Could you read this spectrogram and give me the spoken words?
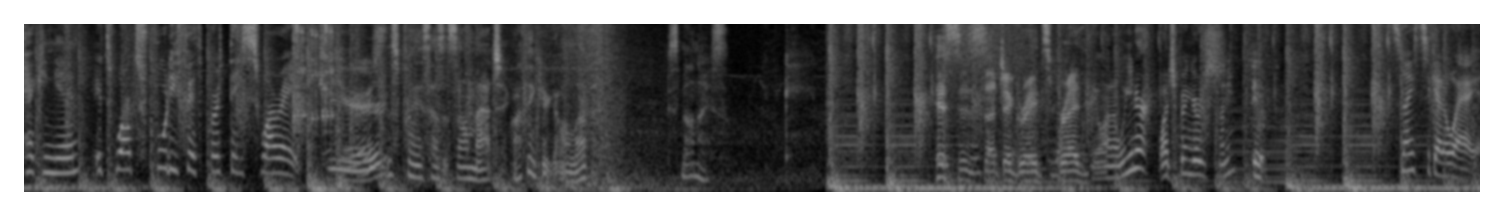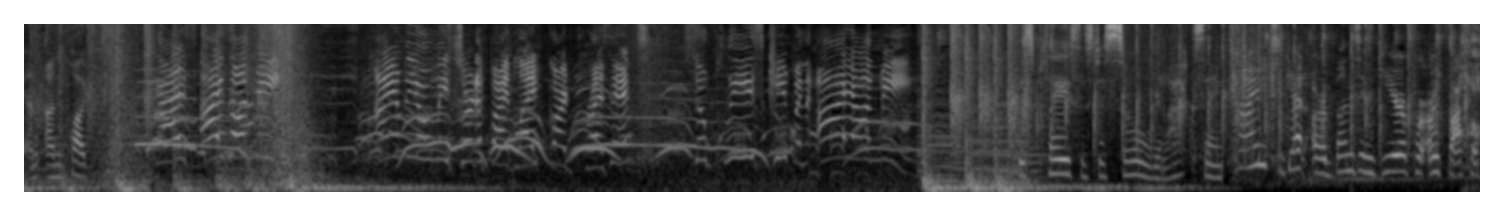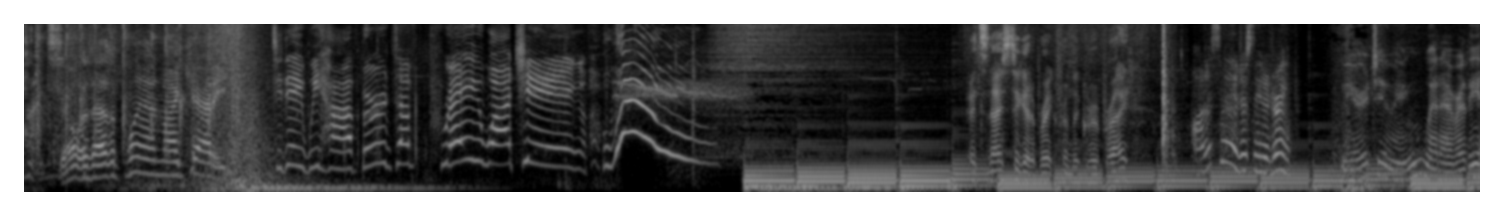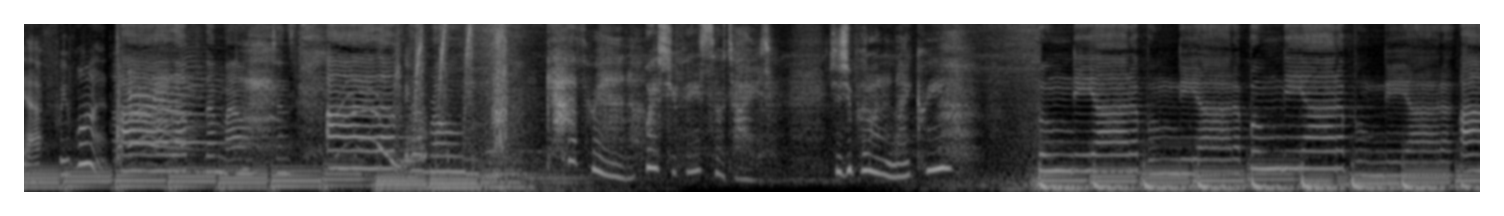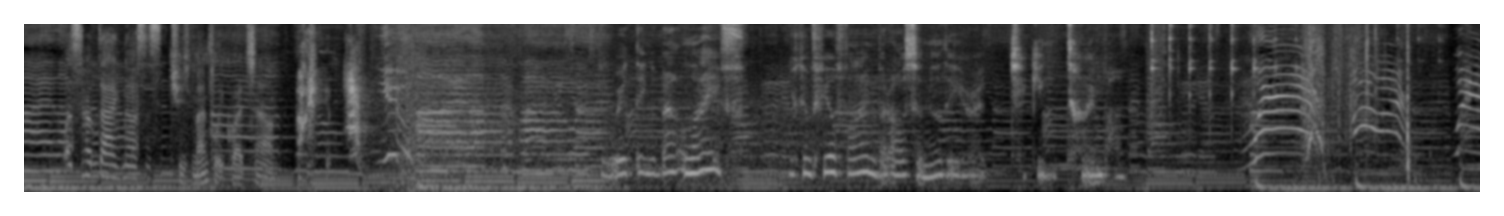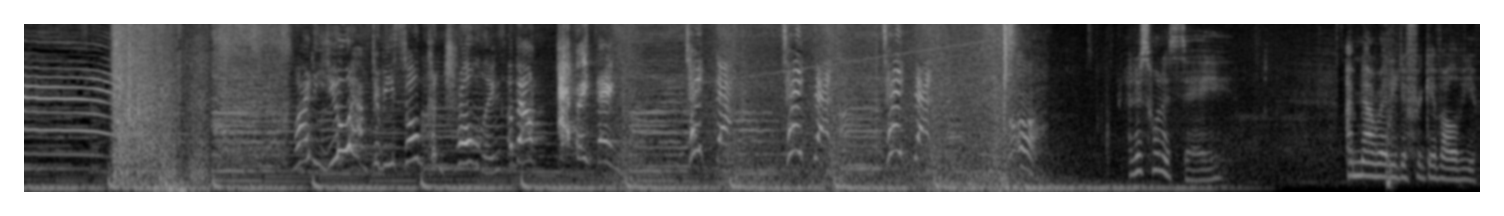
checking in. It's Walt's 45th birthday soiree. Cheers. This place has its own magic. I think you're gonna love it. You smell nice. Okay. This is such a great spread. You want a wiener? Watch your fingers, honey. It's nice to get away and unplug. Guys, eyes on me! I am the only certified lifeguard present, so please keep an eye on me. This place is just so relaxing. Time to get our buns and gear for our fossil hunt. Always has a plan, my caddy. Today we have birds of prey watching. Woo! It's nice to get a break from the group, right? Honestly, I just need a drink. We're doing whatever the F we want. I love the mountains. I love the rolling. Kathryn, why's your face so tight? Did you put on a night cream? What's her diagnosis? She's mentally quite sound. The weird thing about life, you can feel fine, but also know that you're a ticking time bomb. Where are? Why do you have to be so controlling about everything? I just want to say, I'm now ready to forgive all of you.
